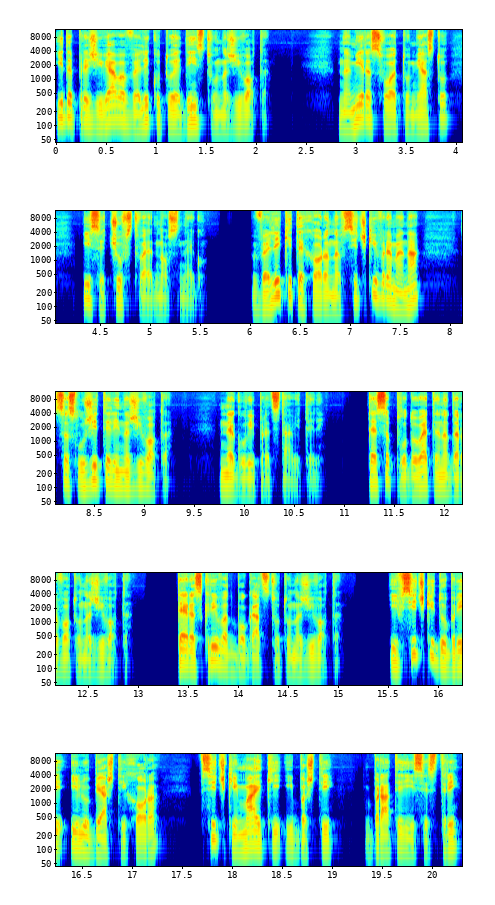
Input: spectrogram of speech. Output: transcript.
и да преживява великото единство на живота. Намира своето място и се чувства едно с него. Великите хора на всички времена са служители на живота, негови представители. Те са плодовете на дървото на живота. Те разкриват богатството на живота. И всички добри и любящи хора, всички майки и бащи, братя и сестри,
